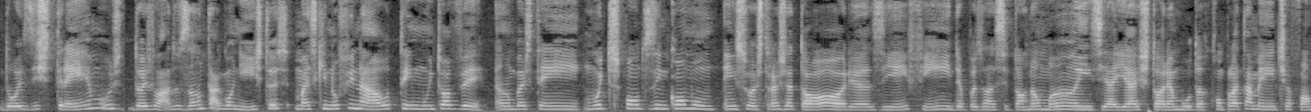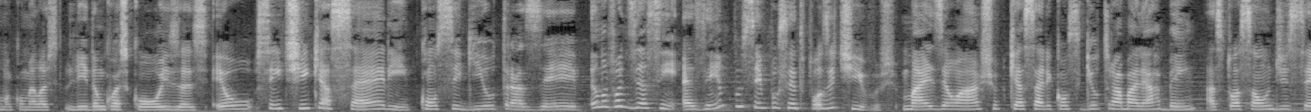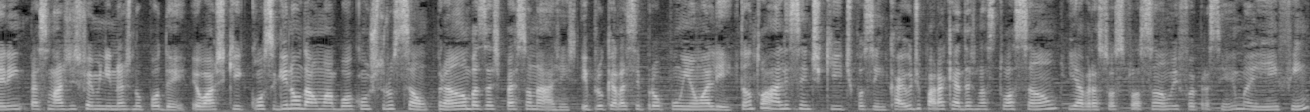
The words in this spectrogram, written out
dois extremos, dois lados antagonistas, mas que no final tem muito a ver. Ambas têm muitos pontos em comum em suas trajetórias e, enfim, depois elas se tornam mães e aí a história muda completamente a forma como elas lidam com as coisas. Eu senti que a série conseguiu trazer, eu não vou dizer assim, exemplos 100% positivos, mas eu acho que a série conseguiu trabalhar bem a situação de serem personagens femininas no poder. Eu acho que conseguiram dar uma boa construção para ambas as personagens e pro que elas se propunham ali. Tanto a Alicent que, tipo assim, caiu de paraquedas na situação e abraçou a situação e foi para cima e enfim.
